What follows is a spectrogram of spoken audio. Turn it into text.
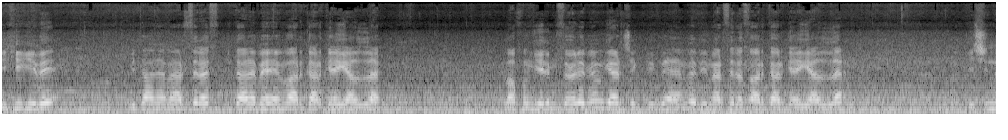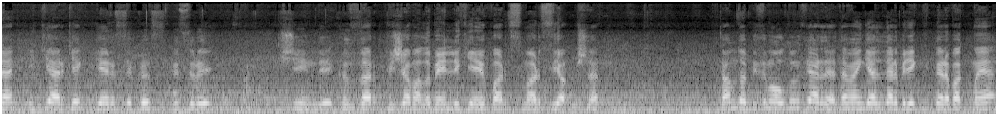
2 gibi bir tane Mercedes, bir tane BMW arka arkaya geldiler. Lafın gelimi söylemiyorum. Gerçek bir BMW, bir Mercedes arka arkaya geldiler. İçinden iki erkek, gerisi kız, bir sürü kişi indi. Kızlar pijamalı, belli ki ev partisi martisi yapmışlar. Tam da bizim olduğumuz yerde hemen geldiler bilekliklere bakmaya.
